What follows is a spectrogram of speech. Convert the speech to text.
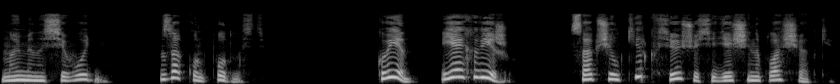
но именно сегодня закон подлости. «Квин, я их вижу», — сообщил Кирк, все еще сидящий на площадке.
